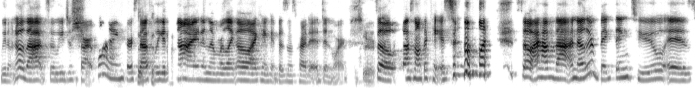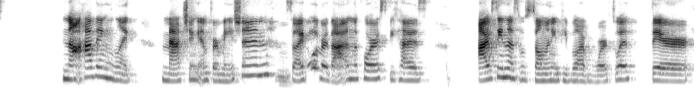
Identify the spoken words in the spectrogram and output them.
we don't know that, so we just start applying for stuff, we get denied and then we're like, "Oh, I can't get business credit. It didn't work." Sure. So, that's not the case. so, I have that. Another big thing too is not having like matching information. Mm. So I go over that in the course because I've seen this with so many people I've worked with. Their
